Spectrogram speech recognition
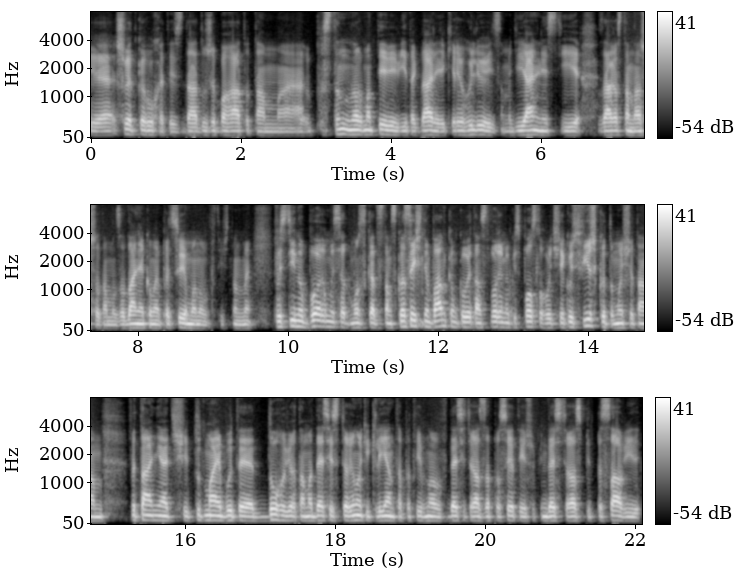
е, швидко рухатись. Да, Дуже багато там е, постанов нормативів і так далі, які регулюють самодіяльність. І зараз там наше там завдання, яке ми працюємо. Ну фактично, ми постійно боремося, можна сказати, там з класичним банком, коли там створюємо якусь послугу чи якусь фішку, тому що там питання, чи тут має бути договір там на 10 сторінок, і клієнта потрібно в 10 разів запросити, щоб він 10 разів підписав і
